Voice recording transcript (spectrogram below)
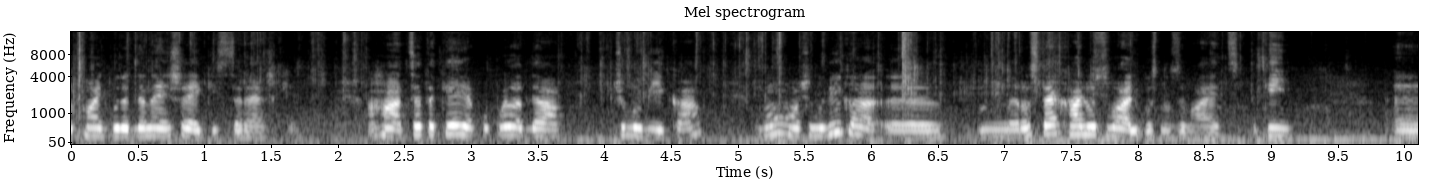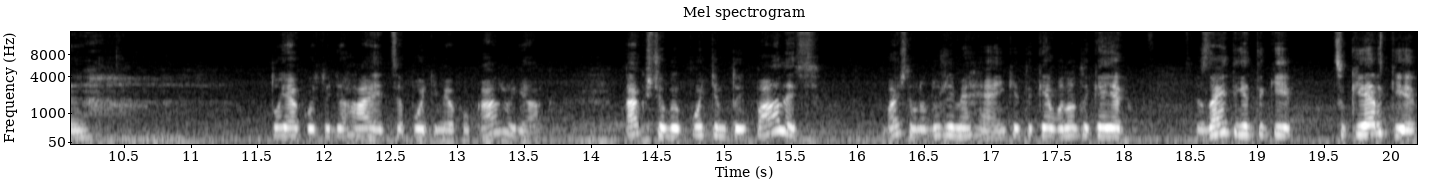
Тут мають бути для неї ще якісь сережки. Ага, це таке я купила для чоловіка. Мого чоловіка е, росте халюс вальгус називається. Такий, е, то якось одягається, потім я покажу як. Так, щоб потім той палець, бачите, воно дуже м'ягеньке, таке, воно таке, як, знаєте, є такі цукерки,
